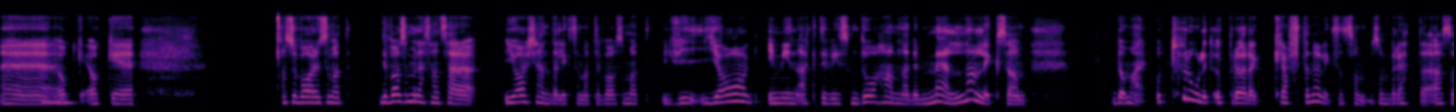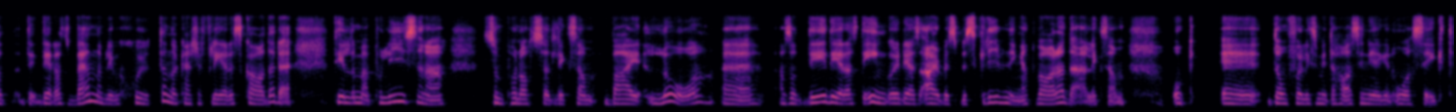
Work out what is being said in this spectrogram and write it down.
Eh, mm. Och, och eh, så var det som att, det var som nästan så här, jag kände liksom att det var som att vi, jag i min aktivism då hamnade mellan liksom de här otroligt upprörda krafterna liksom som, som berättar alltså att deras vän har blivit skjuten och kanske fler är skadade till de här poliserna som på något sätt liksom by law, eh, alltså det, är deras, det ingår i deras arbetsbeskrivning att vara där liksom. Och eh, de får liksom inte ha sin egen åsikt.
